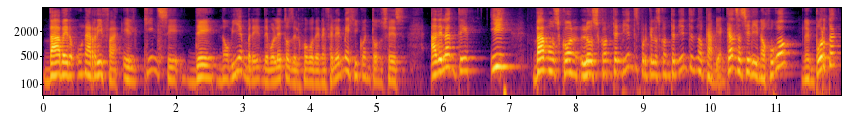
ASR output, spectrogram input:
Va a haber una rifa el 15 de noviembre de boletos del juego de NFL en México. Entonces, adelante y vamos con los contendientes, porque los contendientes no cambian. Kansas City no jugó, no importa.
